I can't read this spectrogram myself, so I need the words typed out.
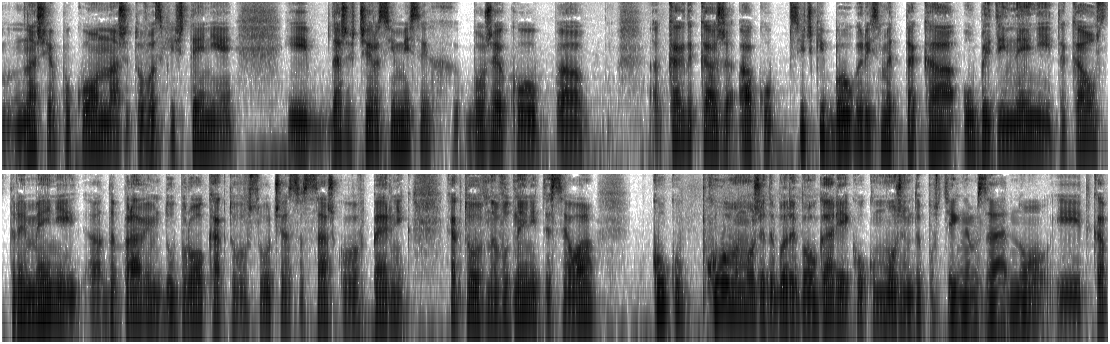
нашия поклон, нашето възхищение и даже вчера си мислех, Боже, ако а, как да кажа, ако всички българи сме така обединени и така устремени а, да правим добро, както в случая с Сашко в Перник, както в наводнените села, колко хубава може да бъде България и колко можем да постигнем заедно. И така,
